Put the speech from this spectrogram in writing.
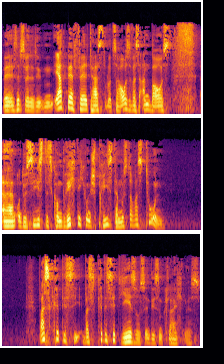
selbst wenn du ein Erdbeerfeld hast oder zu Hause was anbaust äh, und du siehst, es kommt richtig und sprießt, dann musst du was tun. Was kritisiert, was kritisiert Jesus in diesem Gleichnis?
